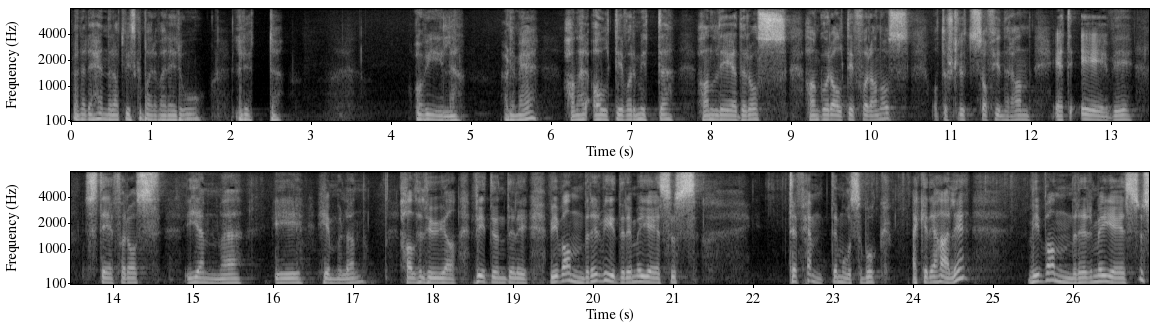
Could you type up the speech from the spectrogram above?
Men det hender at vi skal bare være ro, lytte og hvile. Er du med? Han er alltid i vår midte. Han leder oss. Han går alltid foran oss. Og til slutt så finner han et evig sted for oss hjemme i himmelen. Halleluja, vidunderlig. Vi vandrer videre med Jesus til femte Mosebok. Er ikke det herlig? Vi vandrer med Jesus.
